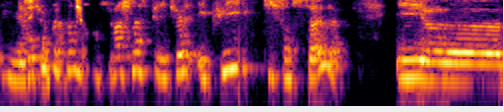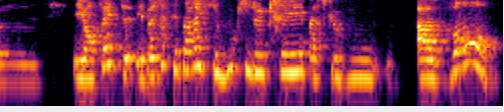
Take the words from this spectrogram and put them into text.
Il y a beaucoup de personnes qui sont sur un chemin spirituel et puis qui sont seules. Et, euh, et en fait, et ben ça c'est pareil, c'est vous qui le créez parce que vous, avant,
